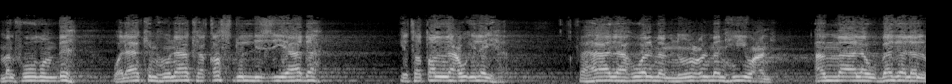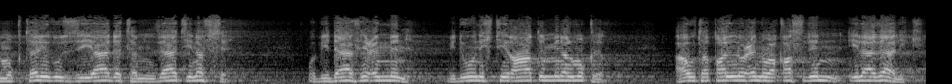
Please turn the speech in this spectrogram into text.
ملفوظ به ولكن هناك قصد للزيادة يتطلع إليها فهذا هو الممنوع المنهي عنه. أما لو بذل المقترض الزيادة من ذات نفسه وبدافع منه بدون اشتراط من المقرض أو تطلع وقصد إلى ذلك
